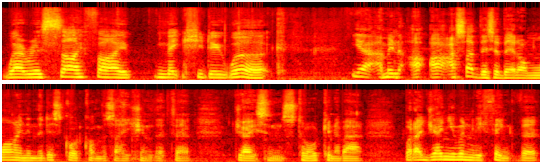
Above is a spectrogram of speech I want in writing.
whereas sci-fi makes you do work. Yeah, I mean, I, I I said this a bit online in the Discord conversation that uh, Jason's talking about, but I genuinely think that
